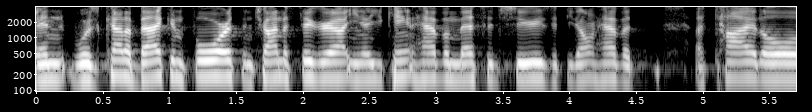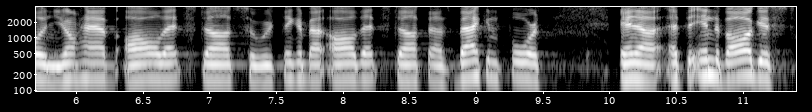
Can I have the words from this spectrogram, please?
and was kind of back and forth and trying to figure out, you know, you can't have a message series if you don't have a, a title and you don't have all that stuff. So we are thinking about all that stuff. And I was back and forth. And uh, at the end of August,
